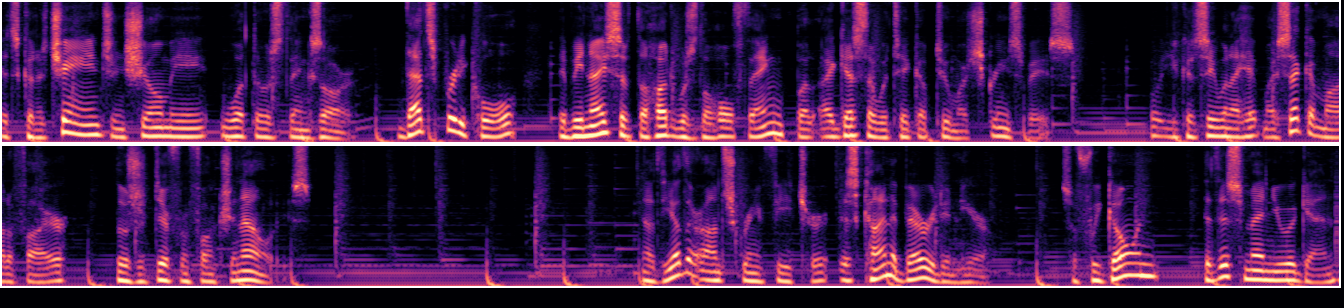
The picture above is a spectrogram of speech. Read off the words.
it's going to change and show me what those things are. That's pretty cool. It'd be nice if the HUD was the whole thing, but I guess that would take up too much screen space. But you can see when I hit my second modifier, those are different functionalities. Now the other on-screen feature is kind of buried in here. So if we go into this menu again,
